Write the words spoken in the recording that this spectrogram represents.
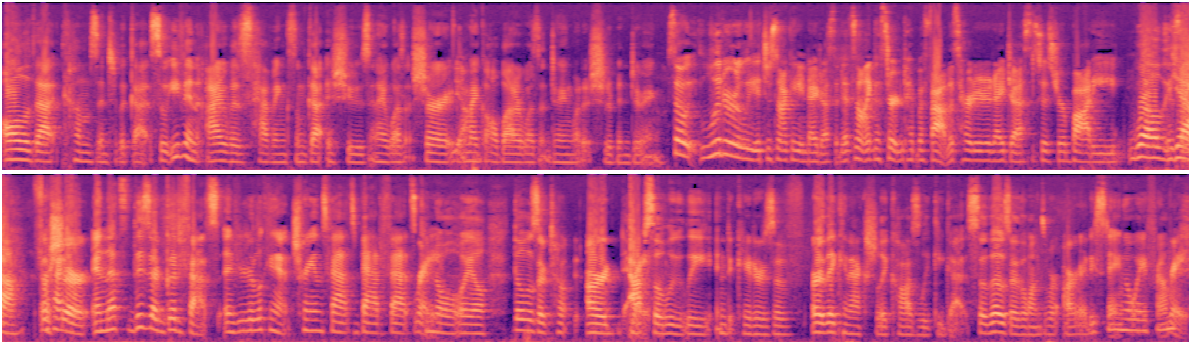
all of that comes into the gut. So even I was having some gut issues and I wasn't sure Yeah. my gallbladder wasn't doing what it should have been doing. So literally, it's just not getting digested. It's not like a certain type of fat that's harder to digest. It's just your body. Well, yeah, like- for okay. sure. And that's these are good fats. If you're looking at trans fats, bad fats, Right. canola oil, those are to- are absolutely indicators of, or they can actually cause leaky gut. So those are the ones we're already staying away from. Right.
